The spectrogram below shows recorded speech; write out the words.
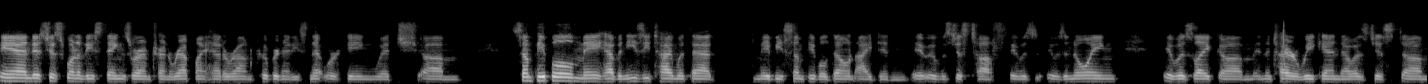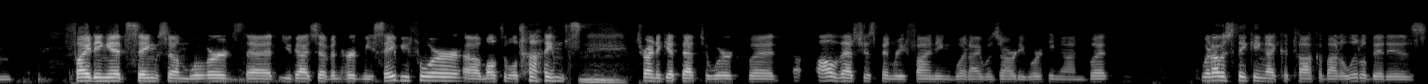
and it's just one of these things where i'm trying to wrap my head around kubernetes networking which um, some people may have an easy time with that maybe some people don't i didn't it, it was just tough it was it was annoying it was like um, an entire weekend. I was just um, fighting it saying some words that you guys haven't heard me say before uh, multiple times mm. trying to get that to work. But all that's just been refining what i was already working on. But what i was thinking i could talk about a little bit is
